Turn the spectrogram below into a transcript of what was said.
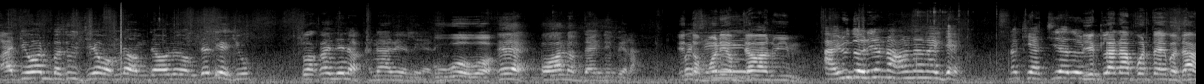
આજે હોય ને બધું જે અમને સમજાવવાનું સમજાવી દેજો. ચોકાને જઈને અખનારે લે ઓવો ઓવો એ કોણ સમજાવી દે પેલા? એ તમને સમજાવવાનું એમ. આયુ દરિયો નાવ ના નાઈ જાય. ના ખેંચી જાય એકલા ના પડતા એ બધા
